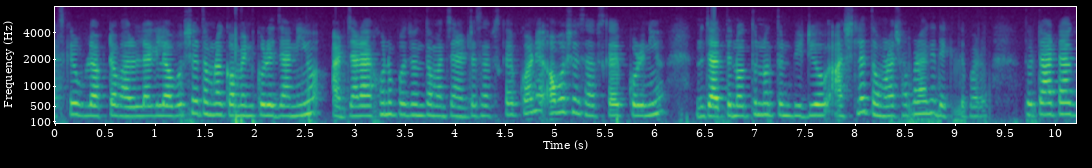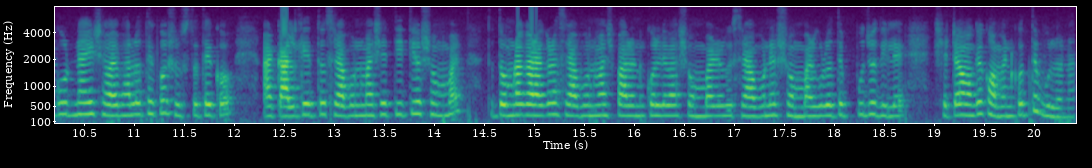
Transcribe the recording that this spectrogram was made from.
আজকের ব্লগটা ভালো লাগলে অবশ্যই তোমরা কমেন্ট করে জানিও। আর যারা এখনও পর্যন্ত আমার চ্যানেলটা সাবস্ক্রাইব করেনি, অবশ্যই সাবস্ক্রাইব করে নিও। যাতে নতুন নতুন ভিডিও আসলে তোমরা সবার আগে দেখতে পারো। তো টাটা গুড নাইট সবাই ভালো থেকো, সুস্থ থেকো। আর কালকে তো শ্রাবণ মাসের তৃতীয় সোমবার, তো তোমরা কারা কারা শ্রাবণ মাস পালন করলে বা সোমবার, শ্রাবণের সোমবারগুলোতে পুজো দিলে, সেটাও আমাকে কমেন্ট করতে ভুলো না।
